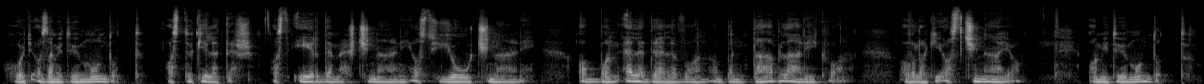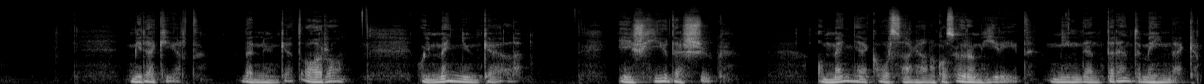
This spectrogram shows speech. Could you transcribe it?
hogy az, amit ő mondott, az tökéletes, azt érdemes csinálni, azt jó csinálni. Abban eledel van, abban táplálék van, ha valaki azt csinálja, amit ő mondott. Mire kért bennünket? Arra, hogy menjünk el, és hirdessük a mennyek országának az örömhírét minden teremtménynek.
